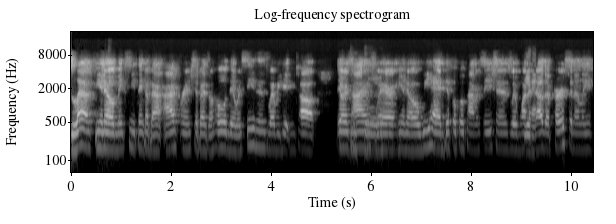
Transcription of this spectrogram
left, you know, makes me think about our friendship as a whole. There were seasons where we didn't talk. There were times mm-hmm. where, you know, we had difficult conversations with one yeah. another personally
